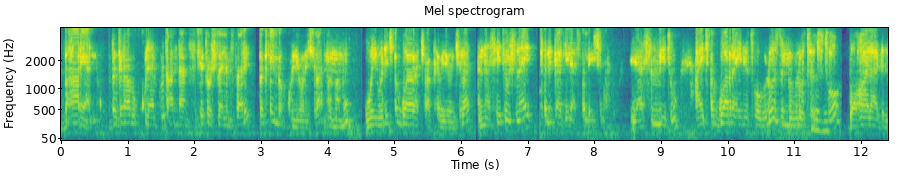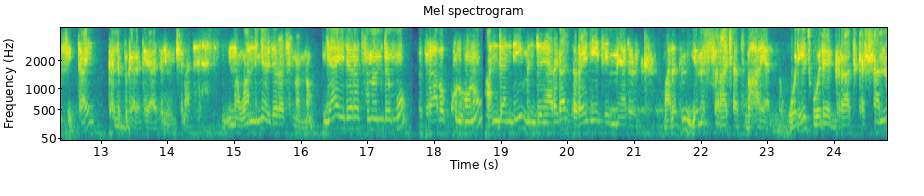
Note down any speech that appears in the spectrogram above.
ባህሪ ያለው በግራ በኩል ያልኩት አንዳንድ ሴቶች ላይ ለምሳሌ በቀኝ በኩል ሊሆን ይችላል ህመሙ ወይ ወደ ጨጓራቸው አካባቢ ሊሆን ይችላል እና ሴቶች ላይ ጥንቃቄ ሊያስፈልግ ይችላል። ያ ስሜቱ አይ ጨጓራ አይነቶ ብሎ ዝም ብሎ ትትቶ በኋላ ግን ሲታይ ከልብ ጋር የተያያዘ ሊሆን ይችላል እና ዋነኛው የደረት ህመም ነው። ያ የደረት ህመም ደግሞ በግራ በኩል ሆኖ አንዳንዴ ምንድን ያደርጋል ሬዲየት የሚያደርግ ማለትም የመሰራጨት ባህሪ ያለው ወዴት ወደ ግራ ትከሻና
